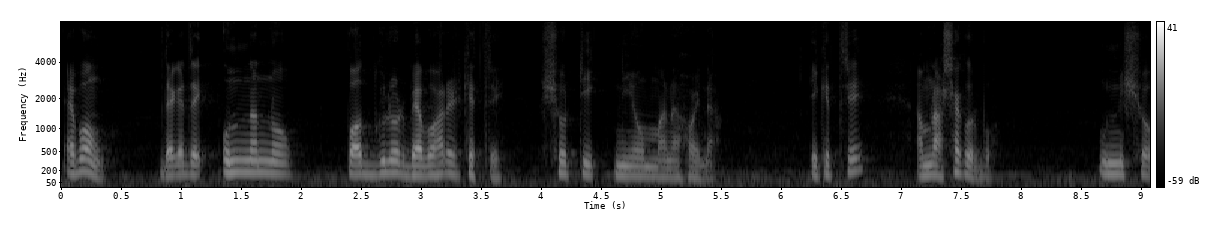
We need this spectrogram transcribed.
এবং দেখা যায় অন্যান্য পদগুলোর ব্যবহারের ক্ষেত্রে সঠিক নিয়ম মানা হয় না। এক্ষেত্রে আমরা আশা করব উনিশশো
